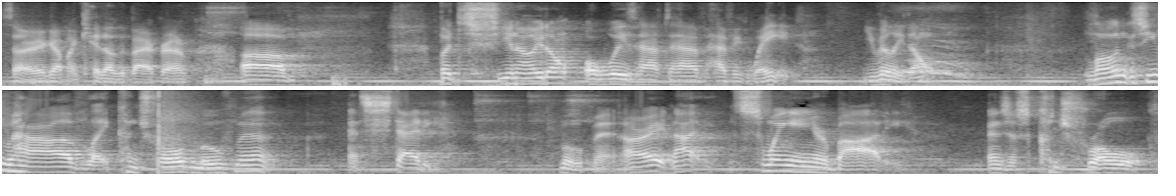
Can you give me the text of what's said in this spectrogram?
Sorry, I got my kid on the background. Um, but you know, you don't always have to have heavy weight. You really don't. As long as you have like controlled movement and steady movement, all right? Not swinging your body and just controlled,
